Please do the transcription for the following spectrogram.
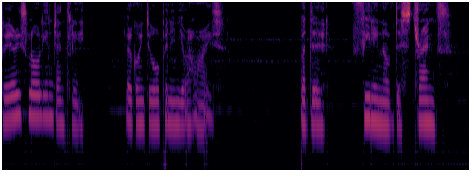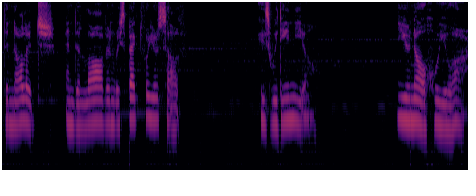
very slowly and gently, you're going to open in your eyes. But the feeling of the strength, the knowledge, and the love and respect for yourself is within you. You know who you are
